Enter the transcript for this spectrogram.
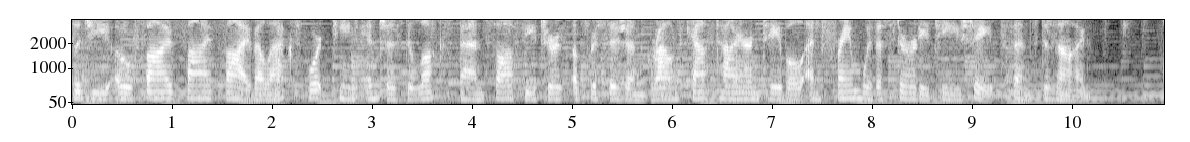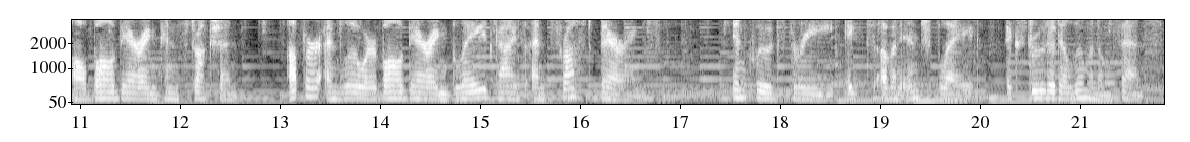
The G0555LX 14 inches deluxe bandsaw features a precision ground cast iron table and frame with a sturdy T-shaped fence design. All ball bearing construction. Upper and lower ball bearing blade guides and thrust bearings. Includes 3 eighths of an inch blade, extruded aluminum fence,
